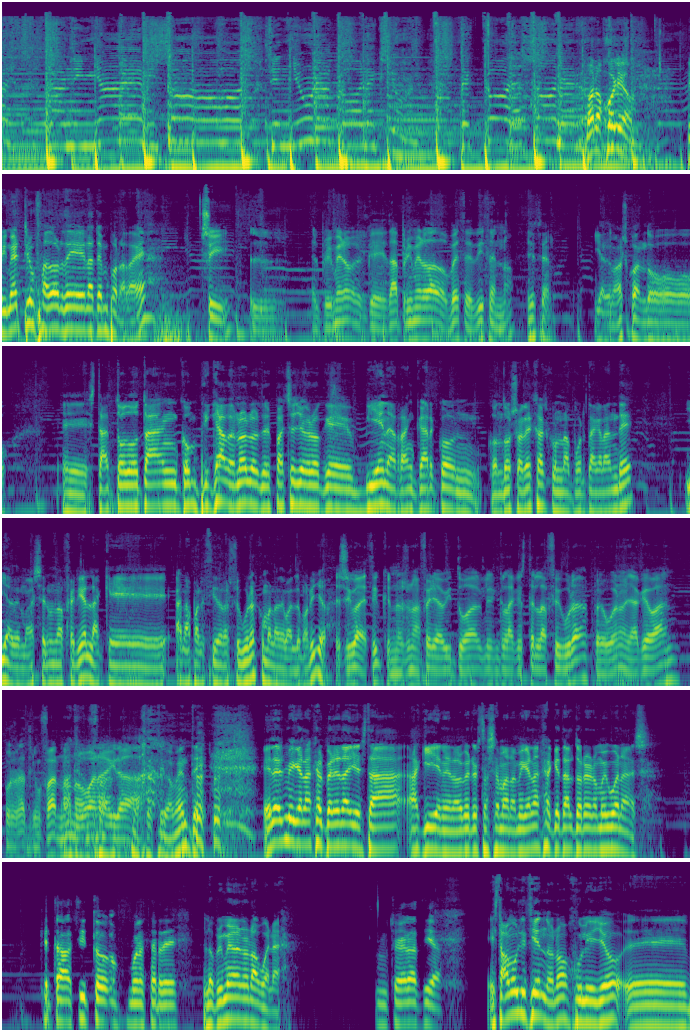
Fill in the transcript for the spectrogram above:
Bueno, Julio, primer triunfador de la temporada, ¿eh? Sí, el, primero, el que da primero da dos veces, dicen, ¿no? Dicen. Y además cuando eh, está todo tan complicado, ¿no? Los despachos yo creo que bien arrancar con, con dos orejas, con una puerta grande y además en una feria en la que han aparecido las figuras como la de Valdemorillo. Eso iba a decir, que no es una feria habitual en la que estén las figuras, pero bueno, ya que van, pues a triunfar, ¿no? no van a ir a... Efectivamente. Él es Miguel Ángel Pereira y está aquí en el albero esta semana. Miguel Ángel, ¿qué tal, Torero? Muy buenas. ¿Qué tal, Cito? Buenas tardes. Lo primero, enhorabuena. Muchas gracias. Estábamos diciendo, ¿no, Julio y yo? Eh,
